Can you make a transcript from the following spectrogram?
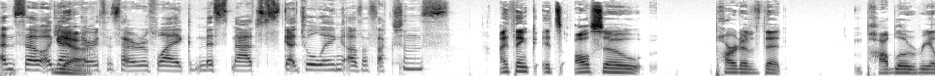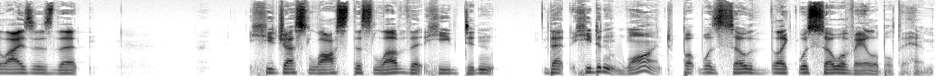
And so, again, Yeah. there's a sort of like mismatched scheduling of affections. I think it's also part of that Pablo realizes that he just lost this love that he didn't that he didn't want but was so like was so available to him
